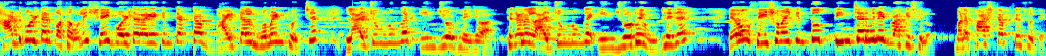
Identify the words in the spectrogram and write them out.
থার্ড গোলটার কথা বলি, সেই গোলটার আগে কিন্তু একটা ভাইটাল মোমেন্ট হচ্ছে লালচুং নুঙ্গার ইনজিওর্ড হয়ে যাওয়া। সেখানে লালচুং নুঙ্গা ইনজিওর্ড হয়ে উঠে যায় এবং সেই সময় কিন্তু তিন চার মিনিট বাকি ছিল মানে ফার্স্ট হাফ শেষ হতে।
